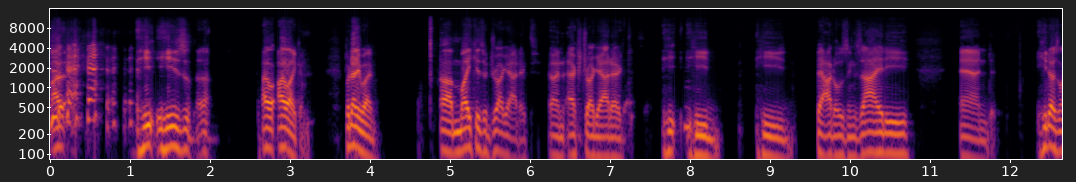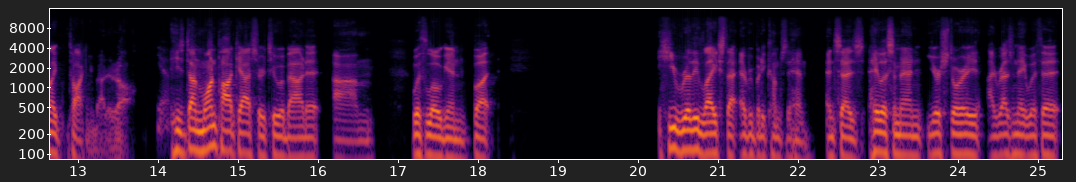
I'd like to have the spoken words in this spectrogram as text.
I, he he's uh, I I like him, but anyway, uh, Mike is a drug addict, an ex drug addict. He he he battles anxiety and he doesn't like talking about it at all. Yeah. He's done one podcast or two about it um, with Logan, but he really likes that everybody comes to him and says, Hey, listen, man, your story, I resonate with it.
